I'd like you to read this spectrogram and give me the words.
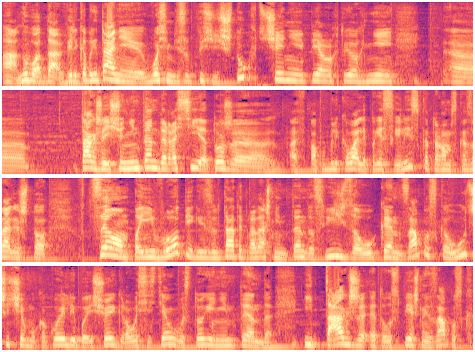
А, ну вот, да, в Великобритании 80 тысяч штук в течение первых трех дней. Э, также еще Nintendo Россия тоже опубликовали пресс-релиз, в котором сказали, что в целом по Европе результаты продаж Nintendo Switch за уикенд запуска лучше, чем у какой-либо еще игровой системы в истории Nintendo. И также это успешный запуск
